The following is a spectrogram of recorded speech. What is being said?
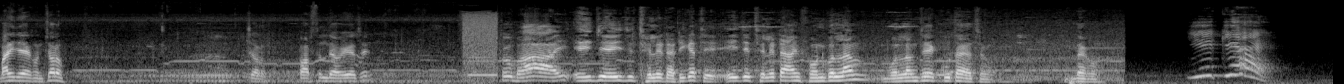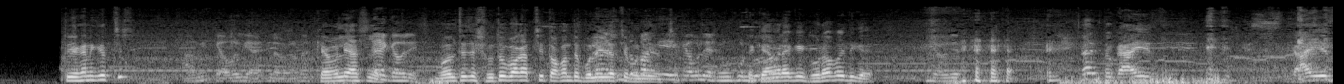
বাড়ি যাই এখন চলো। চলো পার্সেল দেওয়া হয়ে গেছে। তো ভাই এই যে এই যে ছেলেটা ঠিক আছে? এই যে ছেলেটা আমি ফোন করলাম বললাম যে কোথায় আছো? দেখো। তুই এখানে কি হচ্ছিস আমি কেবলই আসলাম না কেবলই আসলে? বলছে যে সুতো বাগাচ্ছি তখন তো বলেই যাচ্ছে বলে যাচ্ছে। ক্যামেরা কি ঘোরাবো এদিকে? তো গাইস গাইস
